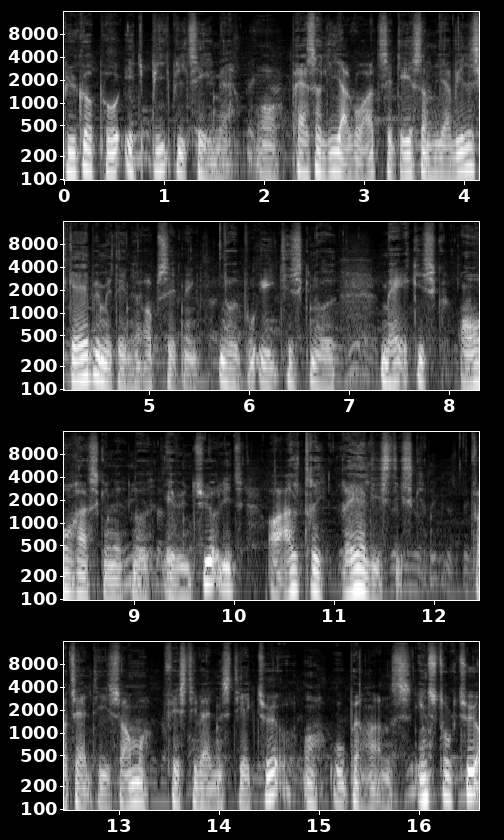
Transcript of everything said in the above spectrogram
bygger på et bibeltema, og passer lige akkurat til det, som jeg ville skabe med denne opsætning. Noget poetisk, noget magisk, overraskende, noget eventyrligt og aldrig realistisk. Fortalte i sommer festivalens direktør og operans instruktør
